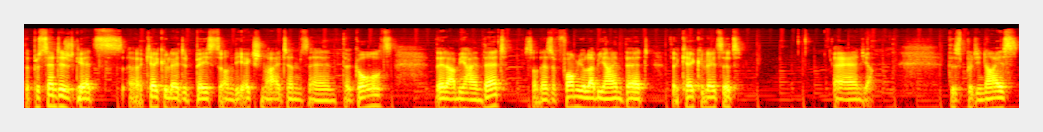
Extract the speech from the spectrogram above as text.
The percentage gets uh, calculated based on the action items and the goals that are behind that. So there's a formula behind that that calculates it. And yeah, this is pretty nice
